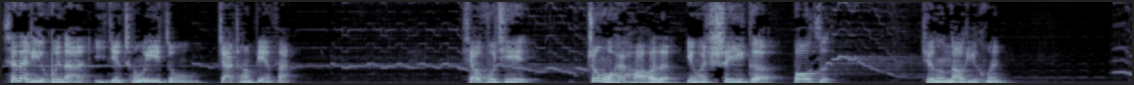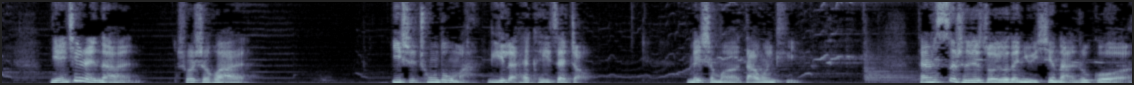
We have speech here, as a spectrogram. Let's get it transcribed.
现在离婚呢，已经成为一种家常便饭。小夫妻中午还好好的，因为吃一个包子就能闹离婚。年轻人呢，说实话。一时冲动嘛，离了还可以再找，没什么大问题。但是四十岁左右的女性呢，如果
